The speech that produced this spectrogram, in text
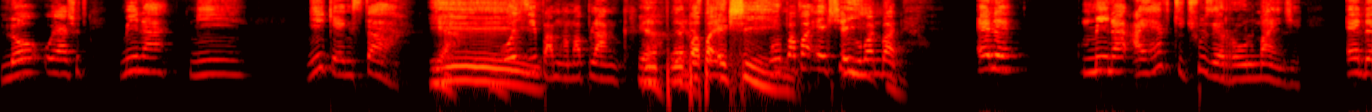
lo uyasho ukuthi mina ni ni gangster. Yeah. wenza ibhamu ngamaplanka. Yeah. You upapa action. Ngupapa action ngubani bani uh, mina i have to choose a role manje. And uh,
